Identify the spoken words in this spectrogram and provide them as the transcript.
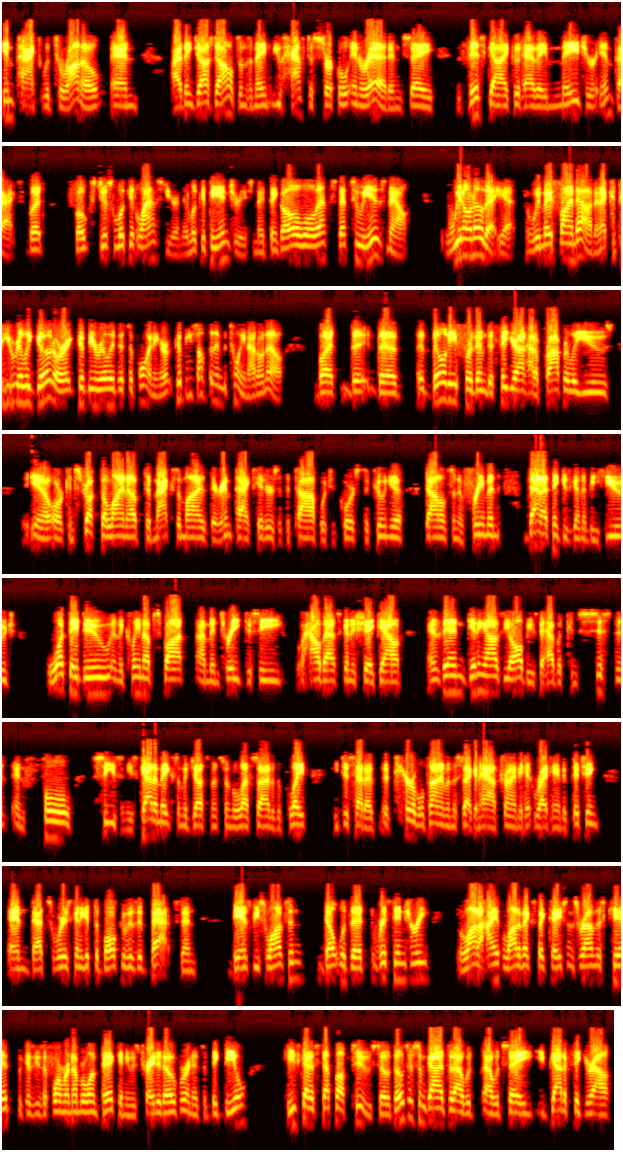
impact with Toronto. And I think Josh Donaldson's a name you have to circle in red and say this guy could have a major impact. But folks just look at last year and they look at the injuries and they think, oh well, that's that's who he is now. We don't know that yet. We may find out, and that could be really good or it could be really disappointing, or it could be something in between. I don't know. But the the ability for them to figure out how to properly use, you know, or construct the lineup to maximize their impact hitters at the top, which of course is Acuna, Donaldson, and Freeman, that I think is going to be huge what they do in the cleanup spot. I'm intrigued to see how that's going to shake out. And then getting Ozzie Albies to have a consistent and full season. He's got to make some adjustments from the left side of the plate. He just had a, a terrible time in the second half trying to hit right-handed pitching. And that's where he's going to get the bulk of his at bats. And Dansby Swanson dealt with that wrist injury. A lot of hype, a lot of expectations around this kid because he's a former number one pick and he was traded over and it's a big deal he's got to step up too. So those are some guys that I would I would say you've got to figure out,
